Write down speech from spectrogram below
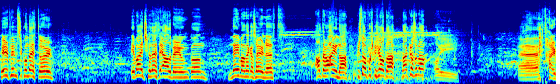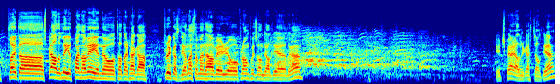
her 5 sekunder etter Eg veit ikki kvat Alvin kon Nei vann ekka sørløft Alt er ena. Kristoffer skal skjóta Na Kristoffer Oi Eh, tar plöta spela livet på ena vägen och tar där tagga frukost till nästa men här är ju framförsande alltid eller. Det svär alltså ganska alltid.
